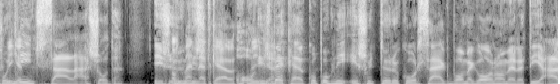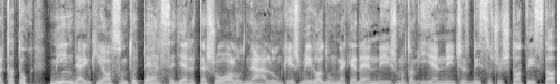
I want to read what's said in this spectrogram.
hogy Igen. nincs szállásod. És Ott ők menned is, kell. Oh, és be kell kopogni, és hogy Törökországba, meg arra, amerre ti álltatok, mindenki azt mondta, hogy persze, gyere te so aludj nálunk, és még adunk neked enni is. Mondtam, ilyen nincs, ez biztos, hogy statiszta,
